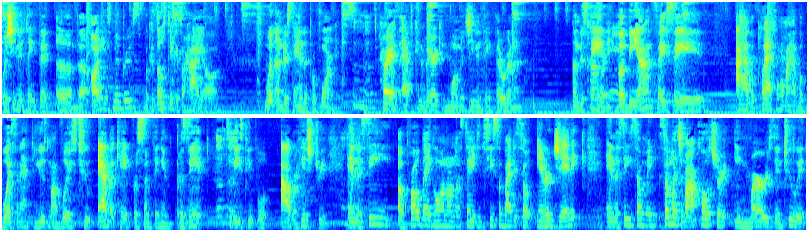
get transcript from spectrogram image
or she didn't think that uh, the audience members, because those tickets are high, y'all, would understand the performance. Mhm. Her as African American woman, she didn't think they were gonna understand it. But Beyonce said, I have a platform, I have a voice, and I have to use my voice to advocate for something and present to Mhm. these people our history. And to see a probate going on on stage and see somebody so energetic and to see so many so much of our culture emerged into it,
